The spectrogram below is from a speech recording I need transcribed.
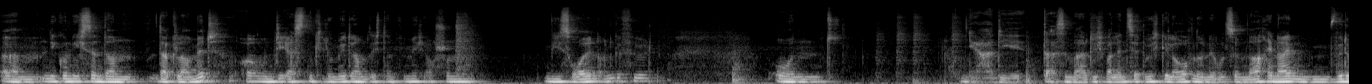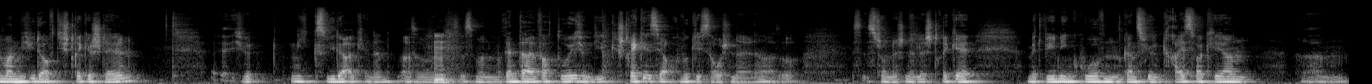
Ähm, Nico und ich sind dann da klar mit und die ersten Kilometer haben sich dann für mich auch schon wie es Rollen angefühlt. Und ja, die, da sind wir halt durch Valencia durchgelaufen und so im Nachhinein würde man mich wieder auf die Strecke stellen. Ich würde nichts wiedererkennen. Also hm. ist, man rennt da einfach durch und die Strecke ist ja auch wirklich sauschnell. Ne? Also es ist schon eine schnelle Strecke mit wenigen Kurven, ganz vielen Kreisverkehren. Ähm,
